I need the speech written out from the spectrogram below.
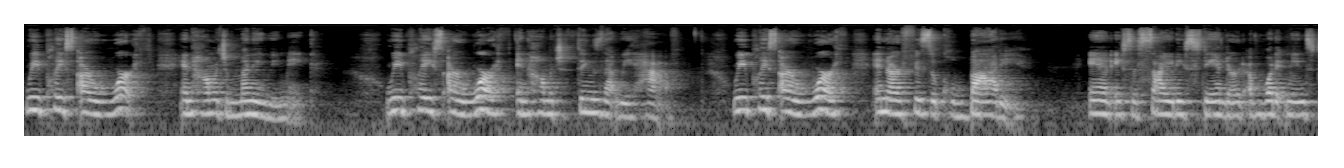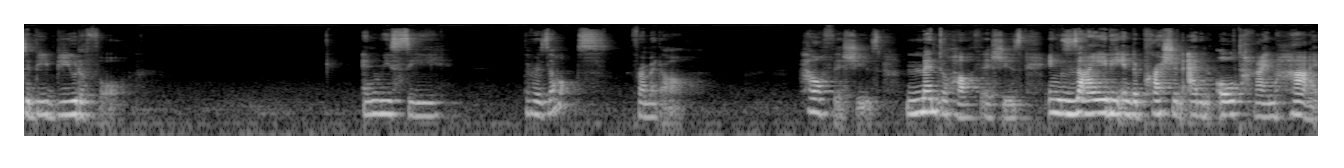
We place our worth in how much money we make. We place our worth in how much things that we have. We place our worth in our physical body and a society standard of what it means to be beautiful. And we see the results from it all health issues, mental health issues, anxiety and depression at an all time high,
